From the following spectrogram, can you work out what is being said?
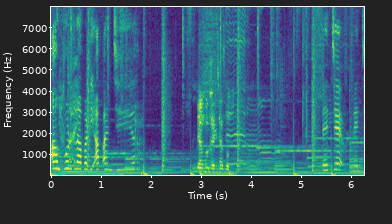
ampun kenapa di up anjir. Jago, gak jago. DC DC.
